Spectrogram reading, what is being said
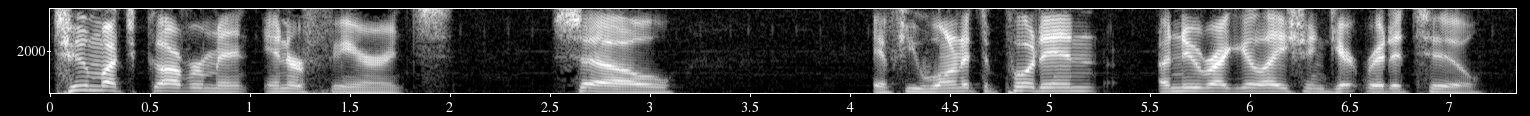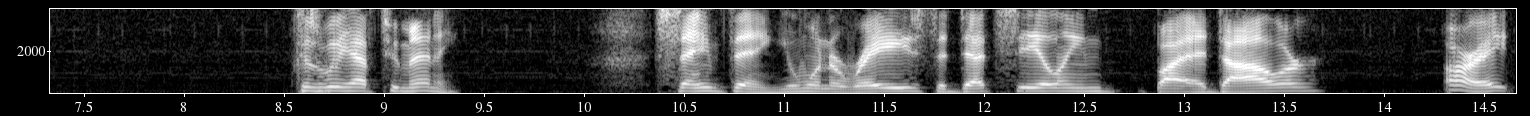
too much government interference. So if you wanted to put in a new regulation, get rid of two because we have too many. Same thing. You want to raise the debt ceiling by a dollar? All right,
